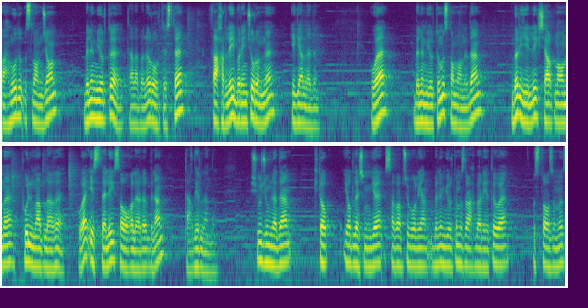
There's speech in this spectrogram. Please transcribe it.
mahmudov islomjon bilim yurti talabalari o'rtasida faxrli birinchi o'rinni egalladim va bilim yurtimiz tomonidan bir yillik shartnoma pul mablag'i va esdalik sovg'alari bilan taqdirlandim. Shu jumladan kitob yodlashimga sababchi bo'lgan bilim yurtimiz rahbariyati va ustozimiz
